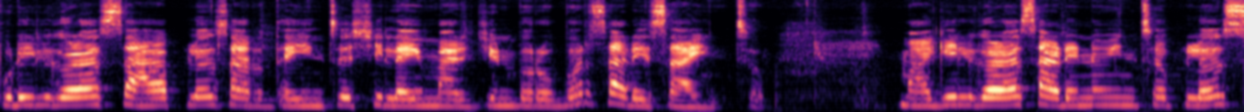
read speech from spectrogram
पुढील गळा सहा प्लस अर्धा इंच शिलाई मार्जिन बरोबर साडेसहा इंच. मागील गळा साडेनऊ इंच प्लस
